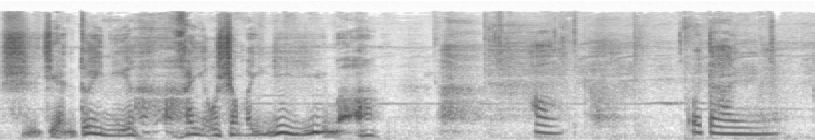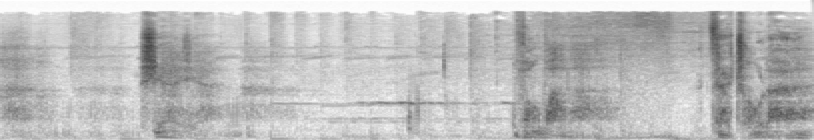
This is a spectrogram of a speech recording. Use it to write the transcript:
时间对你还有什么意义吗？好，我答应你。谢谢，王爸爸。在楚兰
